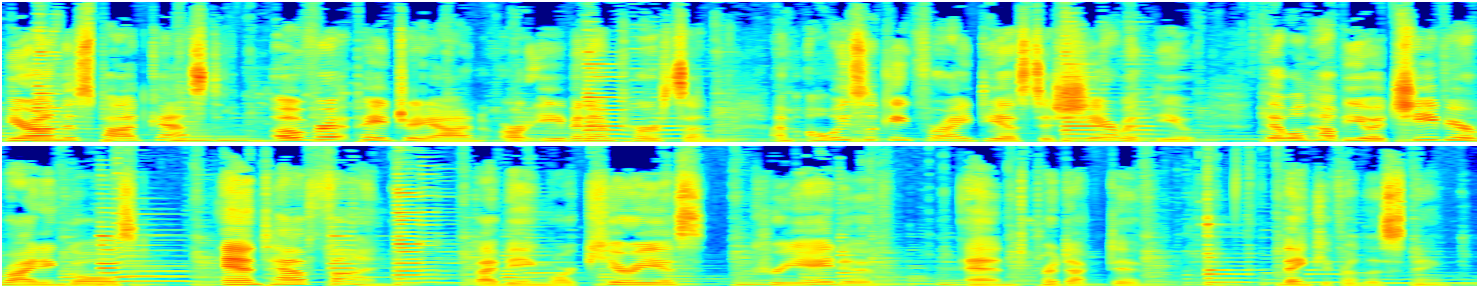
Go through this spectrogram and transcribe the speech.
here on this podcast, over at Patreon, or even in person. I'm always looking for ideas to share with you that will help you achieve your writing goals and have fun by being more curious, creative, and productive. Thank you for listening.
